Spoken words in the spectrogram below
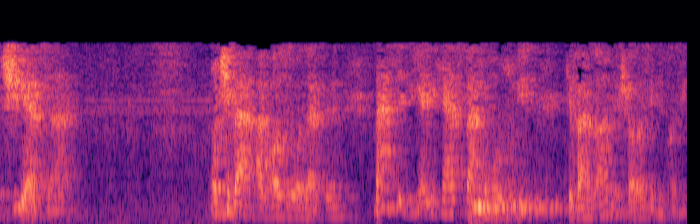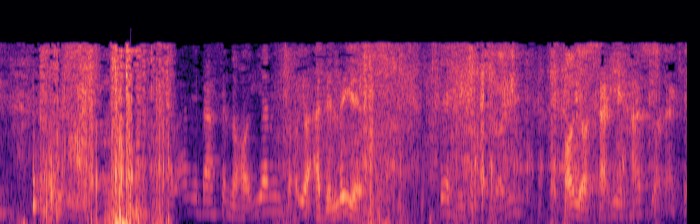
چی هستن؟ ما چی به ابحاظی رو در سهر بحث دیگری که هست بحث موضوعی که فردا هم اشاراتی می‌کنیم. طبعا بحث نهایی هم این که آیا ادله سهری که داریم آیا صحیح هست یا نه که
